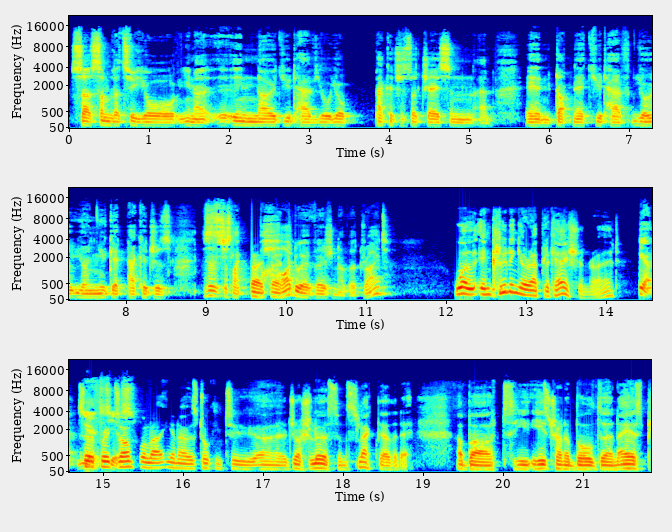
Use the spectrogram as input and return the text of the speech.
So similar to your, you know, in Node you'd have your your packages of JSON, and in .NET you'd have your your NuGet packages. This is just like right, a hardware version of it, right? Well, including your application, right? Yeah. So, yes, for yes. example, uh, you know, I was talking to uh, Josh Lewis in Slack the other day about he, he's trying to build an ASP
